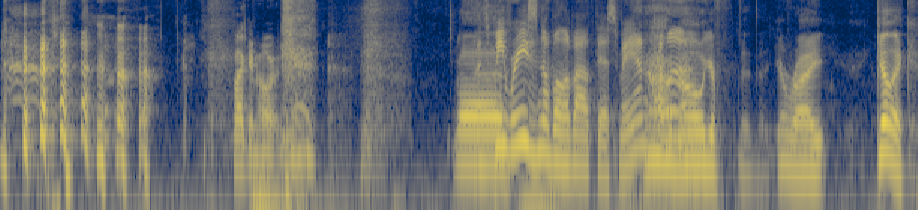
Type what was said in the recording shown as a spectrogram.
Fucking Horton. Let's Uh, be reasonable about this, man. Come oh on. no, you're you're right. Gillick,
